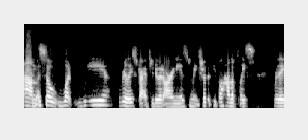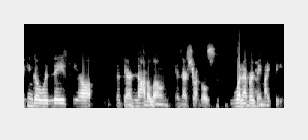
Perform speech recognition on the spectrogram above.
Um, so what we really strive to do at RNE is to make sure that people have a place where they can go where they feel that they're not alone in their struggles, whatever mm-hmm. they might be.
